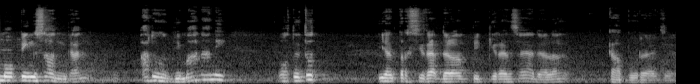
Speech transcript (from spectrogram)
mau pingsan kan? Aduh gimana nih? Waktu itu yang tersirat dalam pikiran saya adalah kabur aja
